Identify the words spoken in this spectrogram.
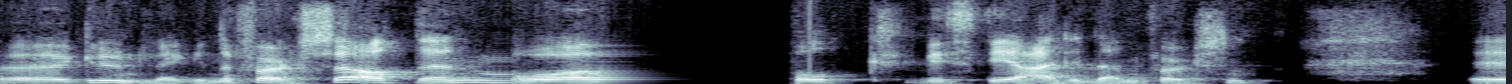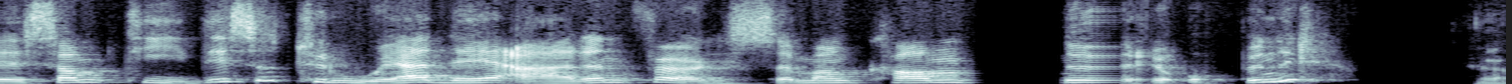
eh, grunnleggende følelse at den må folk hvis de er i den følelsen. Samtidig så tror jeg det er en følelse man kan nøre opp under. Ja.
